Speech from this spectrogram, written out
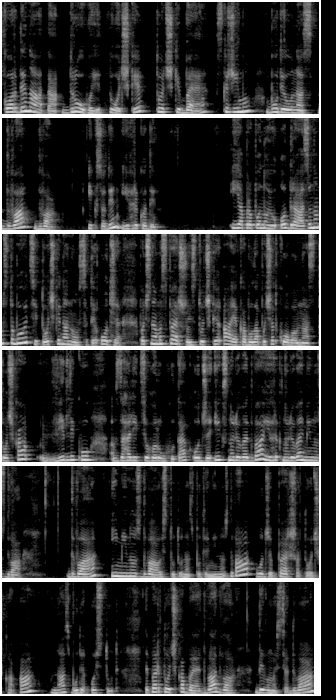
координата другої точки, точки Б, скажімо, буде у нас 2, 2, х1, y1. І я пропоную одразу нам з тобою ці точки наносити. Отже, почнемо з першої, з точки А, яка була початкова у нас, точка відліку взагалі цього руху. Так? Отже, х0 2, y0 мінус 2. 2 і мінус 2. Ось тут у нас буде мінус 2. Отже, перша точка А у нас буде ось тут. Тепер точка Б 2, 2. Дивимося 2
